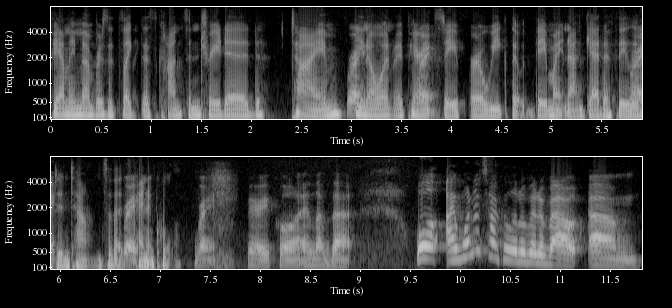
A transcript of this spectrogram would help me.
family members, it's like this concentrated time. Right. You know, when my parents Right. stay for a week that they might not get if they lived Right. in town. So that's kind of cool. Right. Very cool. I love that. Well, I want to talk a little bit about um,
